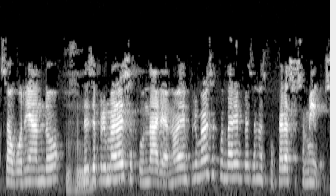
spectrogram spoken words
saboreando desde primero y secundaria, ¿no? En primero y secundaria empiezan a escoger a sus amigos,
